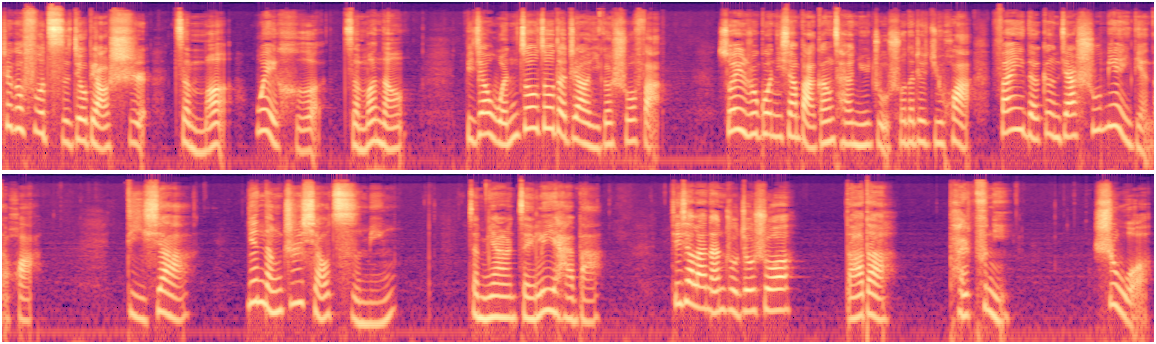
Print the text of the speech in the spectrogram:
这个副词就表示怎么、为何、怎么能，比较文绉绉的这样一个说法。所以，如果你想把刚才女主说的这句话翻译的更加书面一点的话，底下焉能知晓此名？怎么样，贼厉害吧？接下来男主就说：“达达，佩服你。”是我，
